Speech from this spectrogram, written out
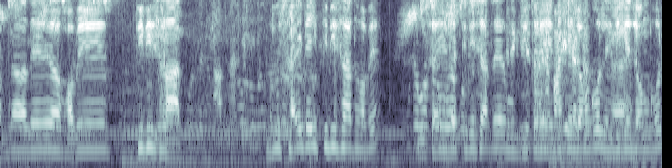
আপনাদের হবে তিরিশ হাত। দু সাইডেই তিরিশ হাত হবে। দু সাইডে তিরিশ হাতের ভিতরে এদিকে জঙ্গল এদিকে জঙ্গল।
